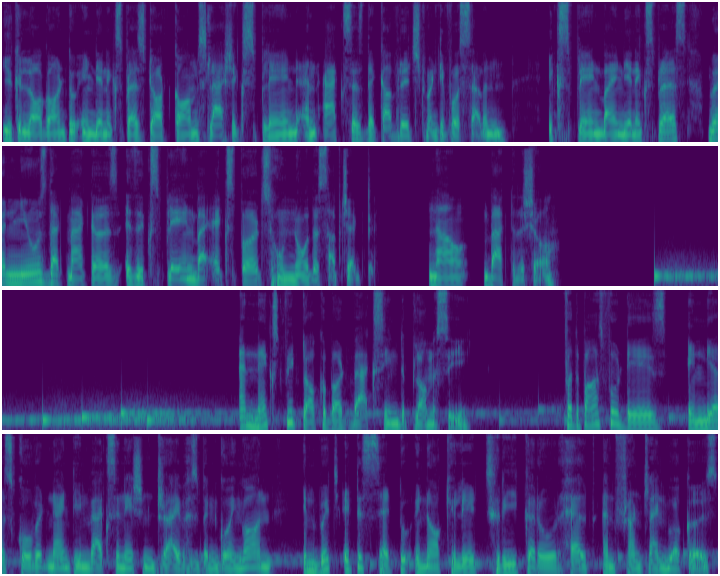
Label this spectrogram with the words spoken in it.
You can log on to indianexpress.com slash explained and access the coverage 24-7 explained by Indian Express, where news that matters is explained by experts who know the subject. Now, back to the show. And next, we talk about vaccine diplomacy. For the past four days, India's COVID 19 vaccination drive has been going on, in which it is set to inoculate 3 crore health and frontline workers.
